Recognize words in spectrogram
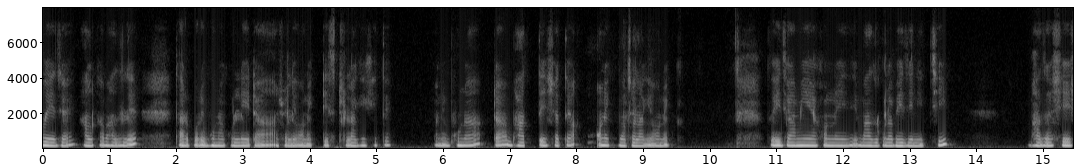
হয়ে যায়, হালকা ভাজলে তারপরে ভুনা করলে এটা আসলে অনেক টেস্ট লাগে খেতে। মানে ভুনাটা ভাতের সাথে অনেক মজা লাগে, অনেক। তো এই যে আমি এখন এই যে মাছগুলো ভেজে নিচ্ছি। ভাজা শেষ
